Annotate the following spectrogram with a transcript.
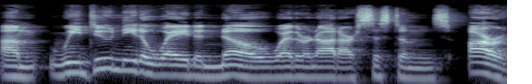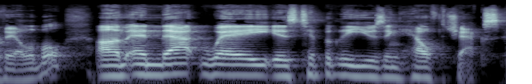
um, we do need a way to know whether or not our systems are available. Um, and that way is typically using health checks.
